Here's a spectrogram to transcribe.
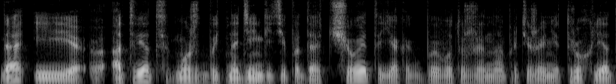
да, и э, ответ может быть на деньги, типа, да, что это, я как бы вот уже на протяжении трех лет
